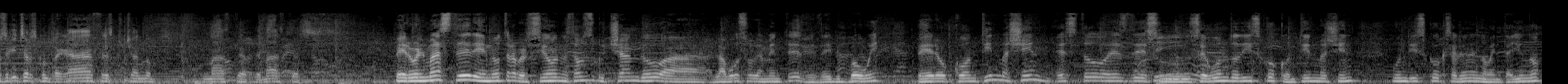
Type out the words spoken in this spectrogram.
Estamos aquí Charles contra Gangsters, escuchando Master de Masters. Pero el máster en otra versión, estamos escuchando a la voz obviamente de David Bowie, pero con Teen Machine. Esto es de su Sí. segundo disco con Teen Machine, un disco que salió en el 91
